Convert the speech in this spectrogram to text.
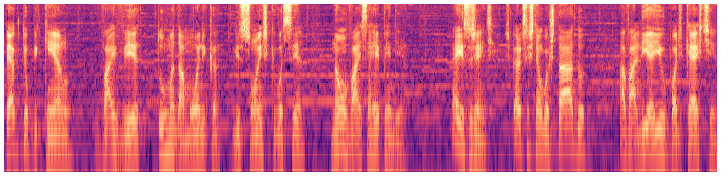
pega o teu pequeno, vai ver Turma da Mônica, lições que você não vai se arrepender. É isso, gente. Espero que vocês tenham gostado. Avalie aí o podcast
